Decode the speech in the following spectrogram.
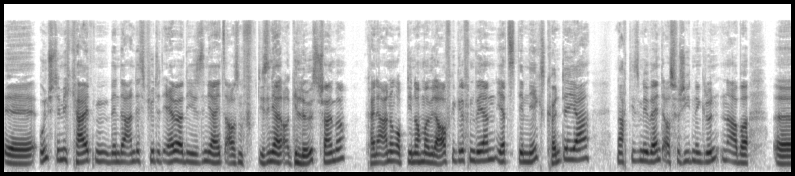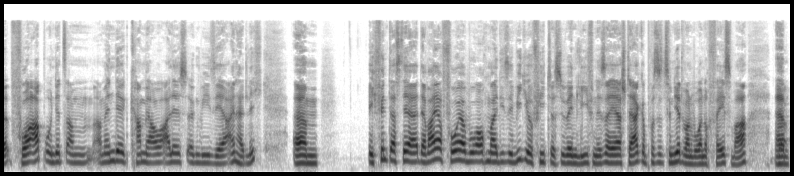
äh, Unstimmigkeiten in der Undisputed Era, die sind ja jetzt außen, die sind ja gelöst scheinbar. Keine Ahnung, ob die nochmal wieder aufgegriffen werden. Jetzt demnächst könnte ja nach diesem Event aus verschiedenen Gründen, aber äh, vorab und jetzt am, am Ende kam ja auch alles irgendwie sehr einheitlich. Ähm, ich finde, dass der, der war ja vorher, wo auch mal diese Video-Features über ihn liefen, ist er ja stärker positioniert worden, wo er noch Face war, ja. ähm,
